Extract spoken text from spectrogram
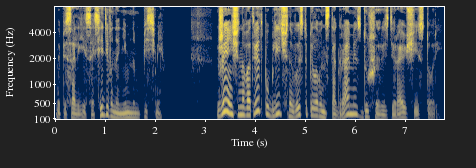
написали ей соседи в анонимном письме. Женщина в ответ публично выступила в Инстаграме с душераздирающей историей.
